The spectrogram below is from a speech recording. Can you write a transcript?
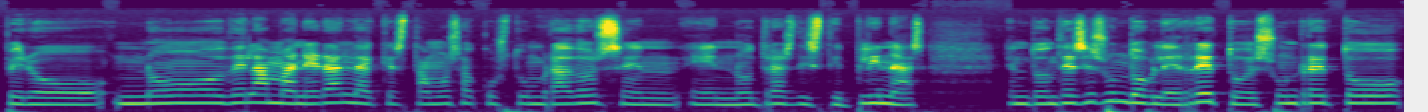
pero no de la manera en la que estamos acostumbrados en, otras disciplinas. Entonces es un doble reto, es un reto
